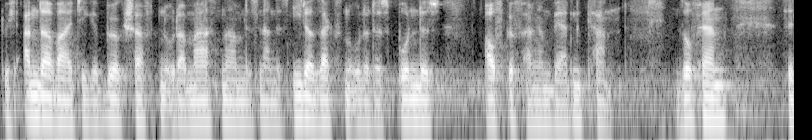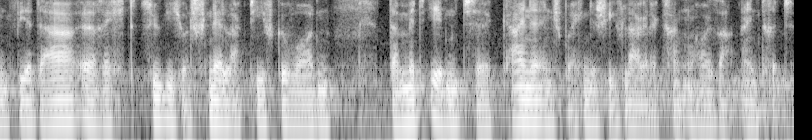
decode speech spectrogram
durch anderweitige Bürgschaften oder Maßnahmen des Landes Niedersachsen oder des Bundes aufgefangen werden kann. Insofern sind wir da äh, recht zügig und schnell aktiv geworden damit eben äh, keine entsprechende Schieflage der Krankenhäuser eintritt.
